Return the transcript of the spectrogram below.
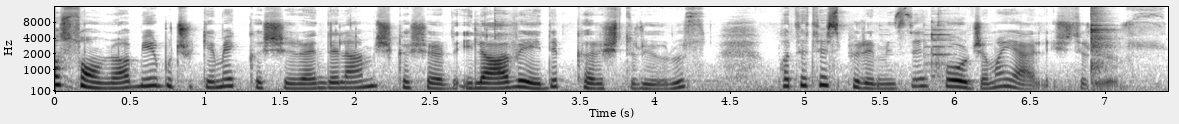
Daha sonra 1,5 yemek kaşığı rendelenmiş kaşarı ilave edip karıştırıyoruz. Patates püremizi borcama yerleştiriyoruz.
